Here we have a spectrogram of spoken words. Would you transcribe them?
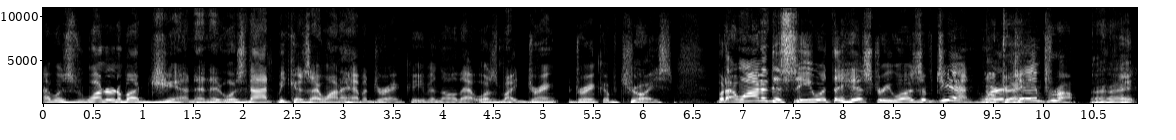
I was wondering about gin, and it was not because I want to have a drink, even though that was my drink drink of choice. But I wanted to see what the history was of gin, where Okay. it came from. All right.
